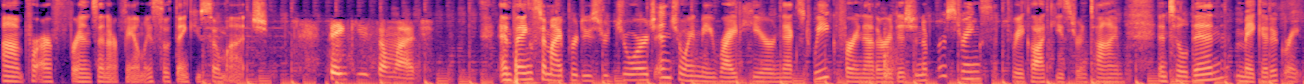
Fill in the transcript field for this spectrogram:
um, for our friends and our families. So thank you so much. Thank you so much. And thanks to my producer, George, and join me right here next week for another edition of Purse Strings at 3 o'clock Eastern Time. Until then, make it a great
